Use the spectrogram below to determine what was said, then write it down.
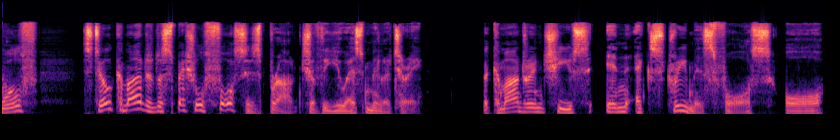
Wolf still commanded a special forces branch of the U.S. military, the Commander in Chief's In Extremis Force, or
